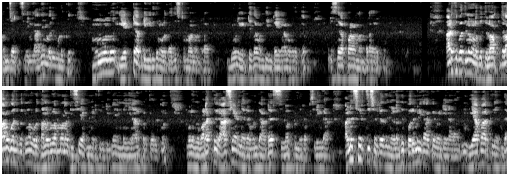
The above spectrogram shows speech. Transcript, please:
மஞ்சள் சரிங்களா? அதே மாதிரி உங்களுக்கு மூணு எட்டு அப்படிங்கிறது உங்களுக்கு அதிர்ஷ்டமான நம்பராக இருக்கும். மூணு எட்டு தான் வந்து இன்றைய நாள் உங்களுக்கு ஒரு சிறப்பான நம்பராக இருக்கும். அடுத்து பார்த்தீங்கன்னா உங்களுக்கு துலாம் துலாமுக்கு வந்து பார்த்தீங்கன்னா உங்களுக்கு அனுகூலமான திசை அப்படின்னு எடுத்துக்கிட்டிங்கன்னா இன்றைக்கி நாள் பொறுத்த வரைக்கும் உங்களுக்கு வடக்கு ராசியா நிறம் வந்து அடர் சிவப்பு நிறம் சரிங்களா? அனுசரித்து செல்வது நல்லது பொறுமை காக்க வேண்டிய நாளாகும். வியாபாரத்தில் இருந்த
